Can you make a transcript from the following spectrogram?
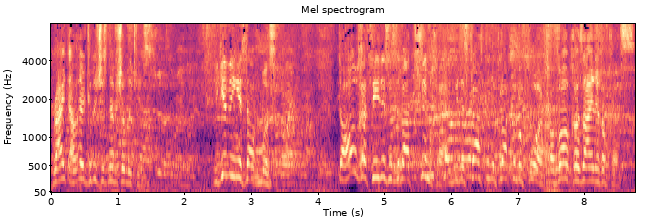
Right? Al Er Kedushas Nefesh Alikis. You're giving yourself Musar. The whole Chassidus is about Simcha, as we discussed in the Prakim before, Chavav Chazayne Chavches.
